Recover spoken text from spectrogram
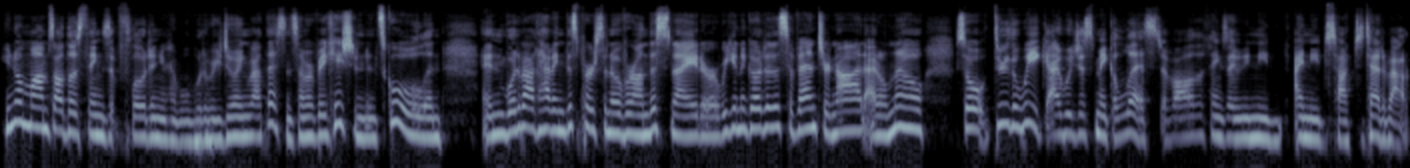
You know, moms, all those things that float in your head. Well, what are we doing about this? And summer vacation and school, and and what about having this person over on this night? Or are we going to go to this event or not? I don't know. So through the week, I would just make a list of all the things I need I need to talk to Ted about.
